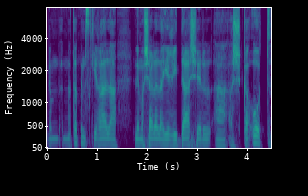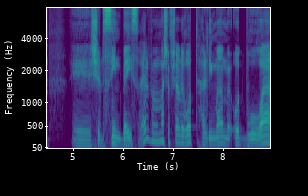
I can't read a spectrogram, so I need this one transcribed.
גם נתתם סקירה על ה... למשל על הירידה של ההשקעות אה, של סין בישראל, וממש אפשר לראות הלימה מאוד ברורה,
